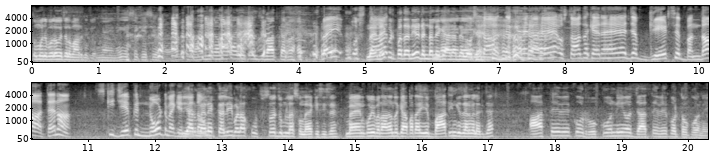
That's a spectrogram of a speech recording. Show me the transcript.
तो मुझे बोलोगे चलो बाहर निकलो। नहीं नहीं ऐसे कैसे होगा पुरानी हमारा ये बात कर रहा है? भाई नहीं नहीं कुछ पता नहीं है डंडा लेके आ जाते हैं उस्ताद का कहना है उस्ताद का कहना है जब गेट से बंदा आता है ना उसकी जेब के नोट मैं यार मैंने कल ही बड़ा खूबसूरत जुमला सुना है किसी से। मैं इनको भी बता रहा हूँ तो क्या पता ये बात इनके जहन में लग जाए। आते हुए को रोको नहीं और जाते हुए को टोको नहीं।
